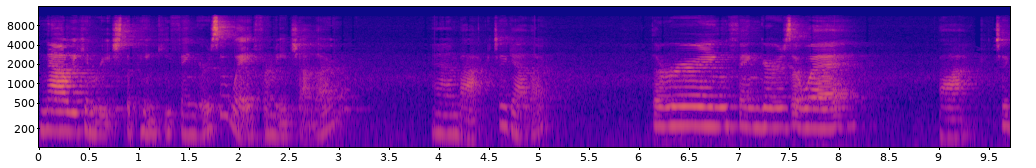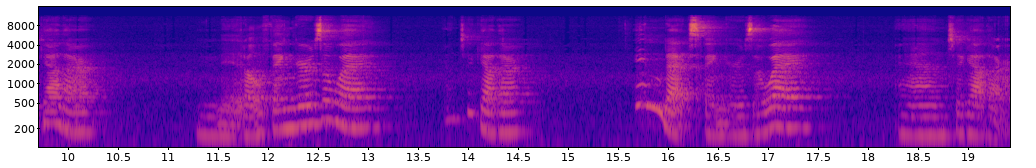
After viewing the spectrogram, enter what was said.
Now we can reach the pinky fingers away from each other and back together the ring fingers away, back together, middle fingers away, and together, index fingers away, and together,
